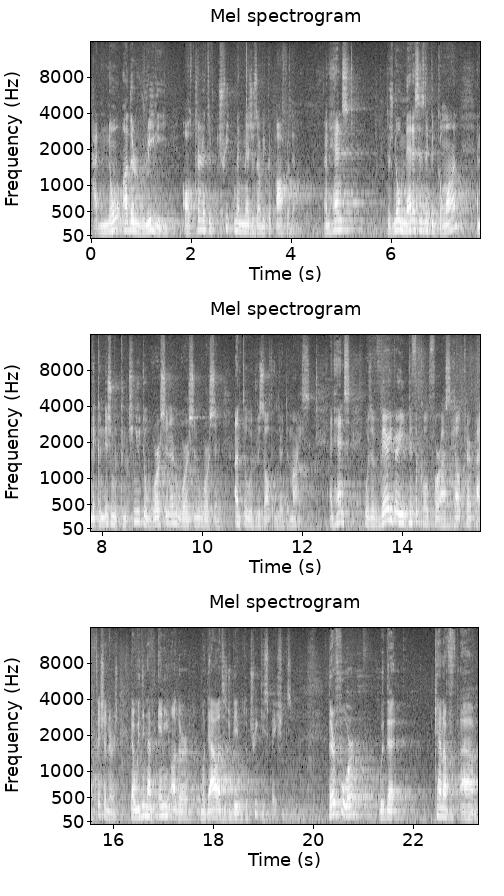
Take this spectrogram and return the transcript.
had no other really alternative treatment measures that we could offer them. And hence, there's no medicines that could go on, and the condition would continue to worsen and worsen and worsen until it would result in their demise. And hence, it was a very, very difficult for us healthcare practitioners that we didn't have any other modalities to be able to treat these patients. Therefore, with the kind of um,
